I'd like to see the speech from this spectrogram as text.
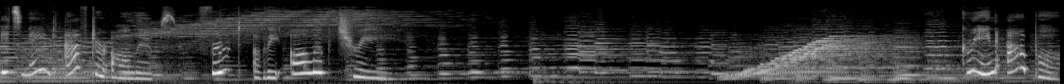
It's named after olives, of the olive tree. Green apple.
